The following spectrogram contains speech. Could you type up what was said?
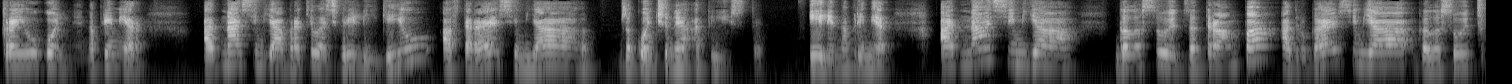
краеугольные. Например, одна семья обратилась в религию, а вторая семья законченные атеисты. Или, например, одна семья голосует за Трампа, а другая семья голосует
